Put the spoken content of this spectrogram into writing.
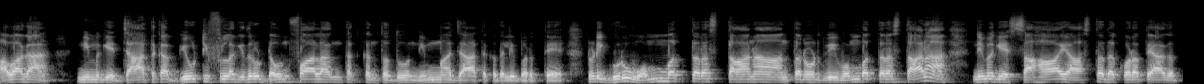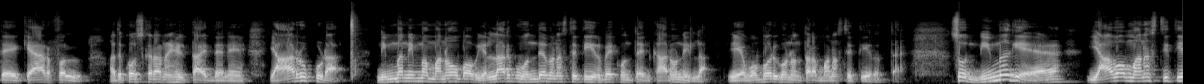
ಆವಾಗ ನಿಮಗೆ ಜಾತಕ ಬ್ಯೂಟಿಫುಲ್ ಆಗಿದ್ರು ಡೌನ್ಫಾಲ್ ಅಂತಕ್ಕಂಥದ್ದು ನಿಮ್ಮ ಜಾತಕದಲ್ಲಿ ಬರುತ್ತೆ. ನೋಡಿ, ಗುರು ಒಂಬತ್ತರ ಸ್ಥಾನ ಅಂತ ನೋಡಿದ್ವಿ. ಒಂಬತ್ತರ ಸ್ಥಾನ ನಿಮಗೆ ಸಹಾಯ ಹಸ್ತದ ಕೊರತೆ ಆಗುತ್ತೆ. ಕೇರ್ಫುಲ್ ಅದಕ್ಕೋಸ್ಕರ ನಾನು ಹೇಳ್ತಾ ಇದ್ದೇನೆ. ಯಾರೂ ಕೂಡ ನಿಮ್ಮ ನಿಮ್ಮ ಮನೋಭಾವ ಎಲ್ಲರಿಗೂ ಒಂದೇ ಮನಸ್ಥಿತಿ ಇರಬೇಕು ಅಂತ ಏನು ಕಾನೂನಿಲ್ಲ ಒಬ್ಬರಿಗೂ ಒಂದೊಂಥರ ಮನಸ್ಥಿತಿ ಇರುತ್ತೆ. ಸೊ ನಿಮಗೆ ಯಾವ ಮನಸ್ಥಿತಿ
